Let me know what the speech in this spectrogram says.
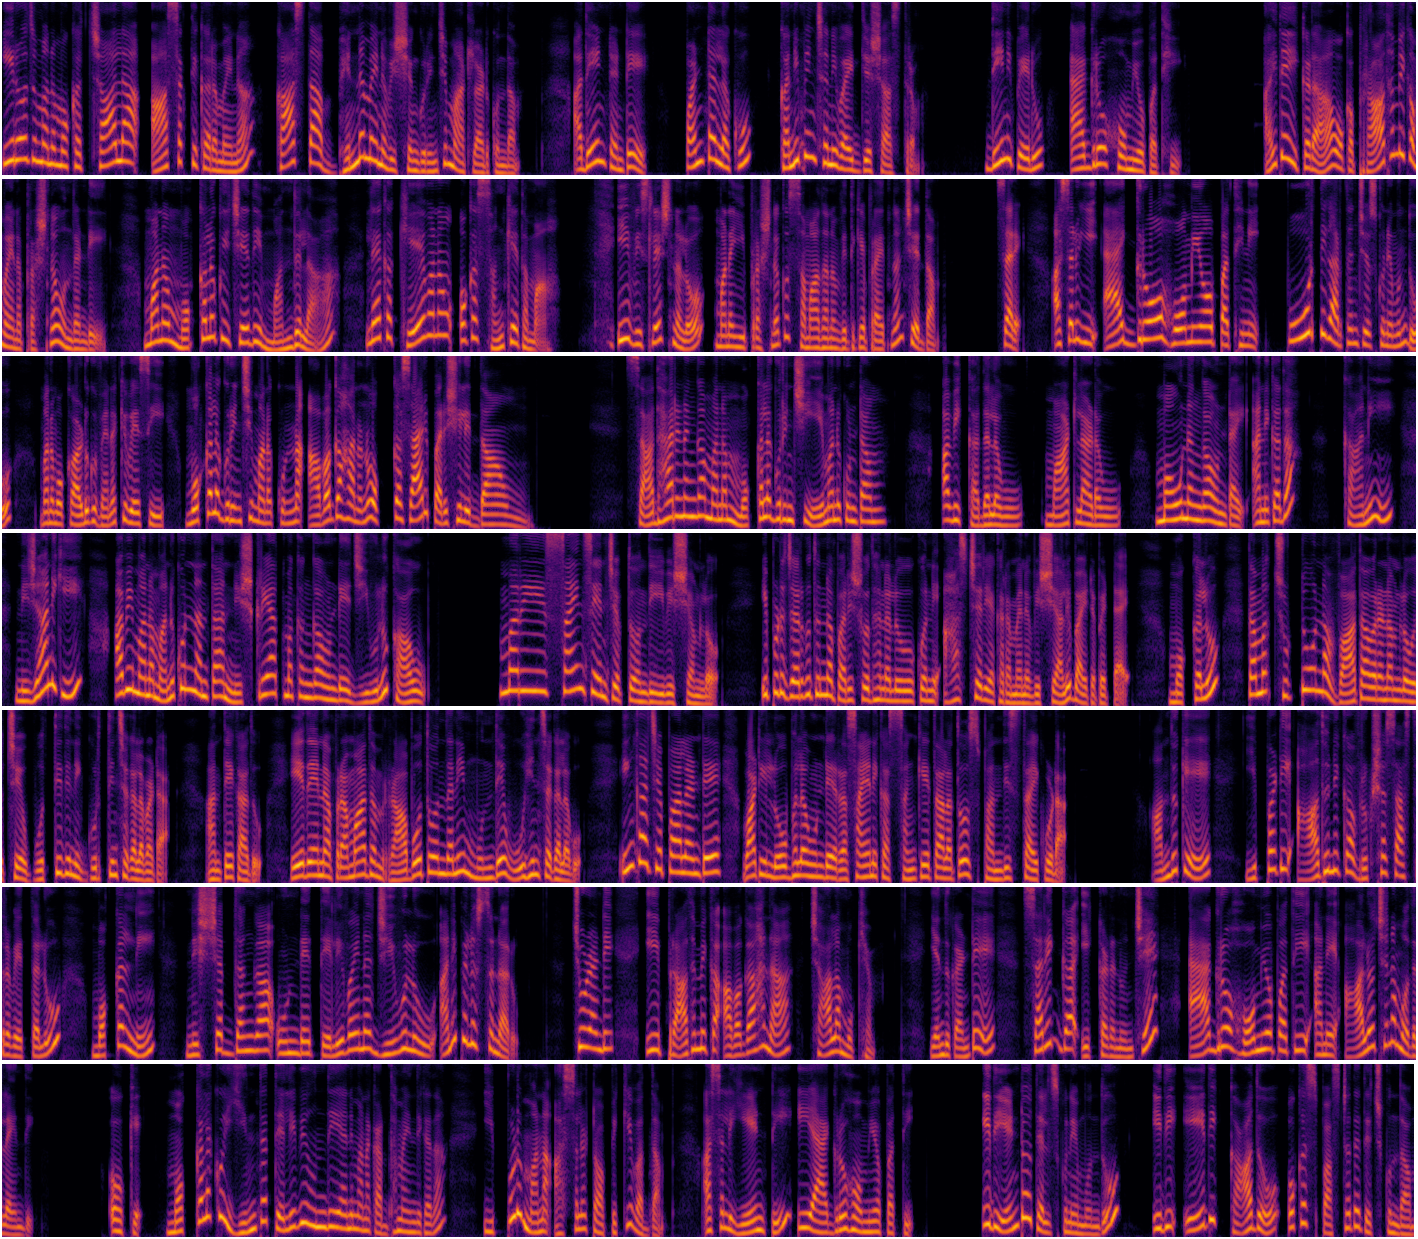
ఈరోజు మనం ఒక చాలా ఆసక్తికరమైన కాస్త భిన్నమైన విషయం గురించి మాట్లాడుకుందాం. అదేంటంటే పంటలకు కనిపించని వైద్యశాస్త్రం. దీని పేరు ఆగ్రోహోమియోపథీ అయితే ఇక్కడ ఒక ప్రాథమికమైన ప్రశ్న ఉందండి. మనం మొక్కలకు ఇచ్చేది మందులా లేక కేవలం ఒక సంకేతమా? ఈ విశ్లేషణలో మన ఈ ప్రశ్నకు సమాధానం వెతికే ప్రయత్నం చేద్దాం. సరే అసలు ఈ ఆగ్రో హోమియోపథిని పూర్తిగా అర్థం చేసుకునే ముందు మనం ఒక అడుగు వెనక్కి వేసి మొక్కల గురించి మనకున్న అవగాహనను ఒక్కసారి పరిశీలిద్దాం. సాధారణంగా మనం మొక్కల గురించి ఏమనుకుంటాం? అవి కదలవు మాట్లాడవు మౌనంగా ఉంటాయి అని కదా? కానీ నిజానికి అవి మనమనుకున్నంత నిష్క్రియాత్మకంగా ఉండే జీవులు కావు. మరి సైన్స్ ఏం చెప్తోంది ఈ విషయంలో? ఇప్పుడు జరుగుతున్న పరిశోధనలు కొన్ని ఆశ్చర్యకరమైన విషయాలు బయటపెట్టాయి. మొక్కలు తమ చుట్టూ ఉన్న వాతావరణంలో వచ్చే ఒత్తిడిని గుర్తించగలవట. అంతేకాదు ఏదైనా ప్రమాదం రాబోతోందని ముందే ఊహించగలవు. ఇంకా చెప్పాలంటే వాటి లోపల ఉండే రసాయనిక సంకేతాలతో స్పందిస్తాయి కూడా. అందుకే ఇప్పటి ఆధునిక వృక్షశాస్త్రవేత్తలు మొక్కల్ని నిశ్శబ్దంగా ఉండే తెలివైన జీవులు అని పిలుస్తున్నారు. చూడండి ఈ ప్రాథమిక అవగాహన చాలా ముఖ్యం. ఎందుకంటే సరిగ్గా ఇక్కడ నుంచే ఆగ్రోహోమియోపతి అనే ఆలోచన మొదలైంది. ఓకే మొక్కలకు ఇంత తెలివి ఉంది అని మనకర్థమైంది కదా? ఇప్పుడు మన అసలు టాపిక్కి వద్దాం. అసలు ఏంటి ఈ ఆగ్రోహోమియోపతి? ఇది ఏంటో తెలుసుకునే ముందు ఇది ఏది కాదో ఒక స్పష్టత తెచ్చుకుందాం.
